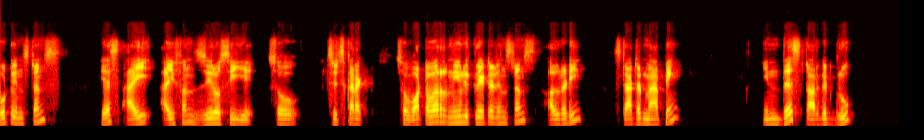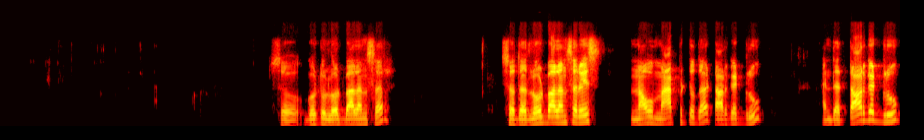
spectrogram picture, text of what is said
go to instance yes i hyphen 0 ca so it's correct so whatever newly created instance already started mapping in this target group so go to load balancer so the load balancer is now mapped to the target group and the target group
